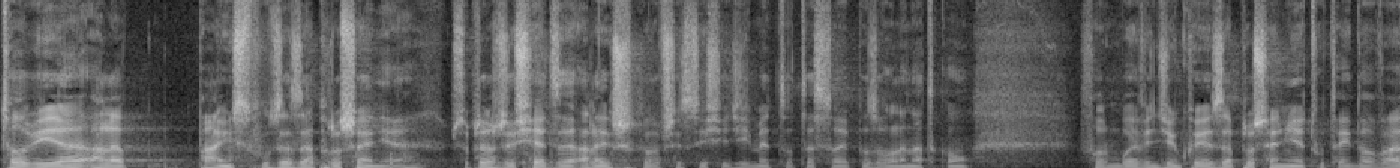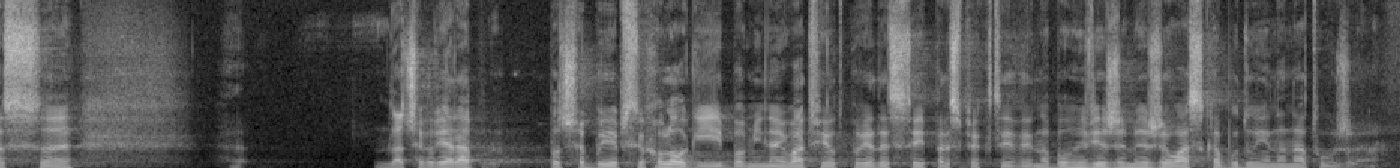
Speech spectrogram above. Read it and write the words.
Tobie, ale Państwu za zaproszenie. Przepraszam, że siedzę, ale już skoro wszyscy siedzimy, to też sobie pozwolę na taką formułę, więc dziękuję za zaproszenie tutaj do Was. Dlaczego wiara potrzebuje psychologii? Bo mi najłatwiej odpowiadać z tej perspektywy. No bo my wierzymy, że łaska buduje na naturze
